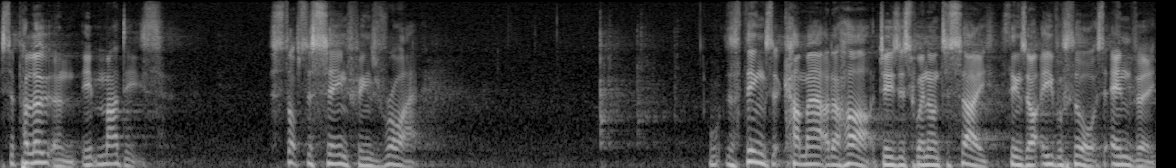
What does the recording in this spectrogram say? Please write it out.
It's a pollutant, it muddies, stops us seeing things right. The things that come out of the heart, Jesus went on to say, things are evil thoughts, envy,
